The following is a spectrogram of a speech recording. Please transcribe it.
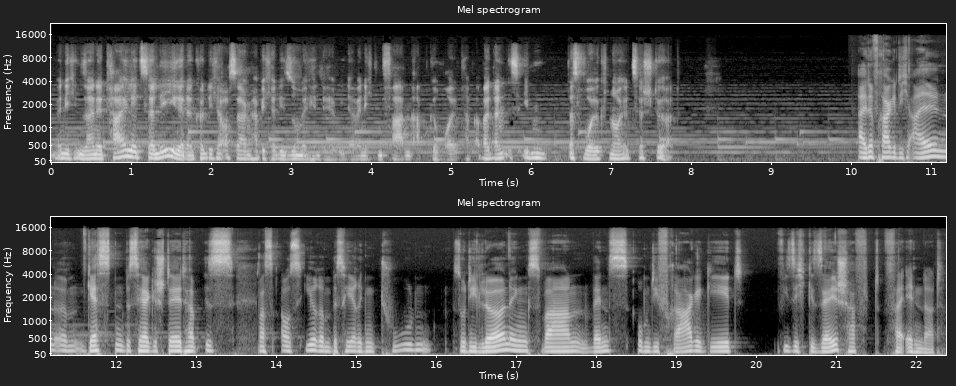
wenn ich in seine Teile zerlege, dann könnte ich ja auch sagen, habe ich ja die Summe hinterher wieder, wenn ich den Faden abgerollt habe. Aber dann ist eben das Wollknäuel zerstört. Eine Frage, die ich allen ähm, Gästen bisher gestellt habe, ist, was aus ihrem bisherigen Tun so die Learnings waren, wenn es um die Frage geht, wie sich Gesellschaft verändert.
